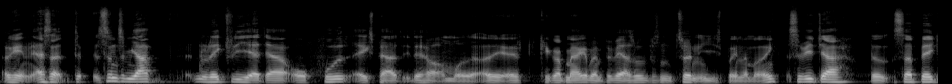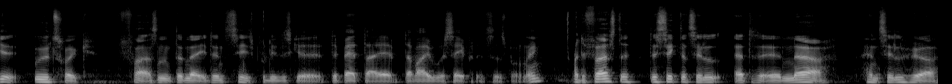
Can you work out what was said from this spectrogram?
Okay, altså, det, sådan som jeg... Nu er det ikke fordi, at jeg overhovedet er ekspert i det her område, og jeg kan godt mærke, at man bevæger sig ud på sådan en tynd is på en eller anden måde, ikke? Så vidt jeg ved, så er begge udtryk fra sådan den der identitetspolitiske debat, der, er, der var i USA på det tidspunkt, ikke? Og det første, det sigter til, at øh, Nør, han tilhører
